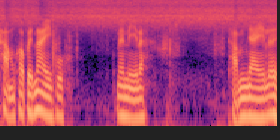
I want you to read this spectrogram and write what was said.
ถ้ำเข้าไปในผู้ในนี้นะถ้ำใหญ่เลย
